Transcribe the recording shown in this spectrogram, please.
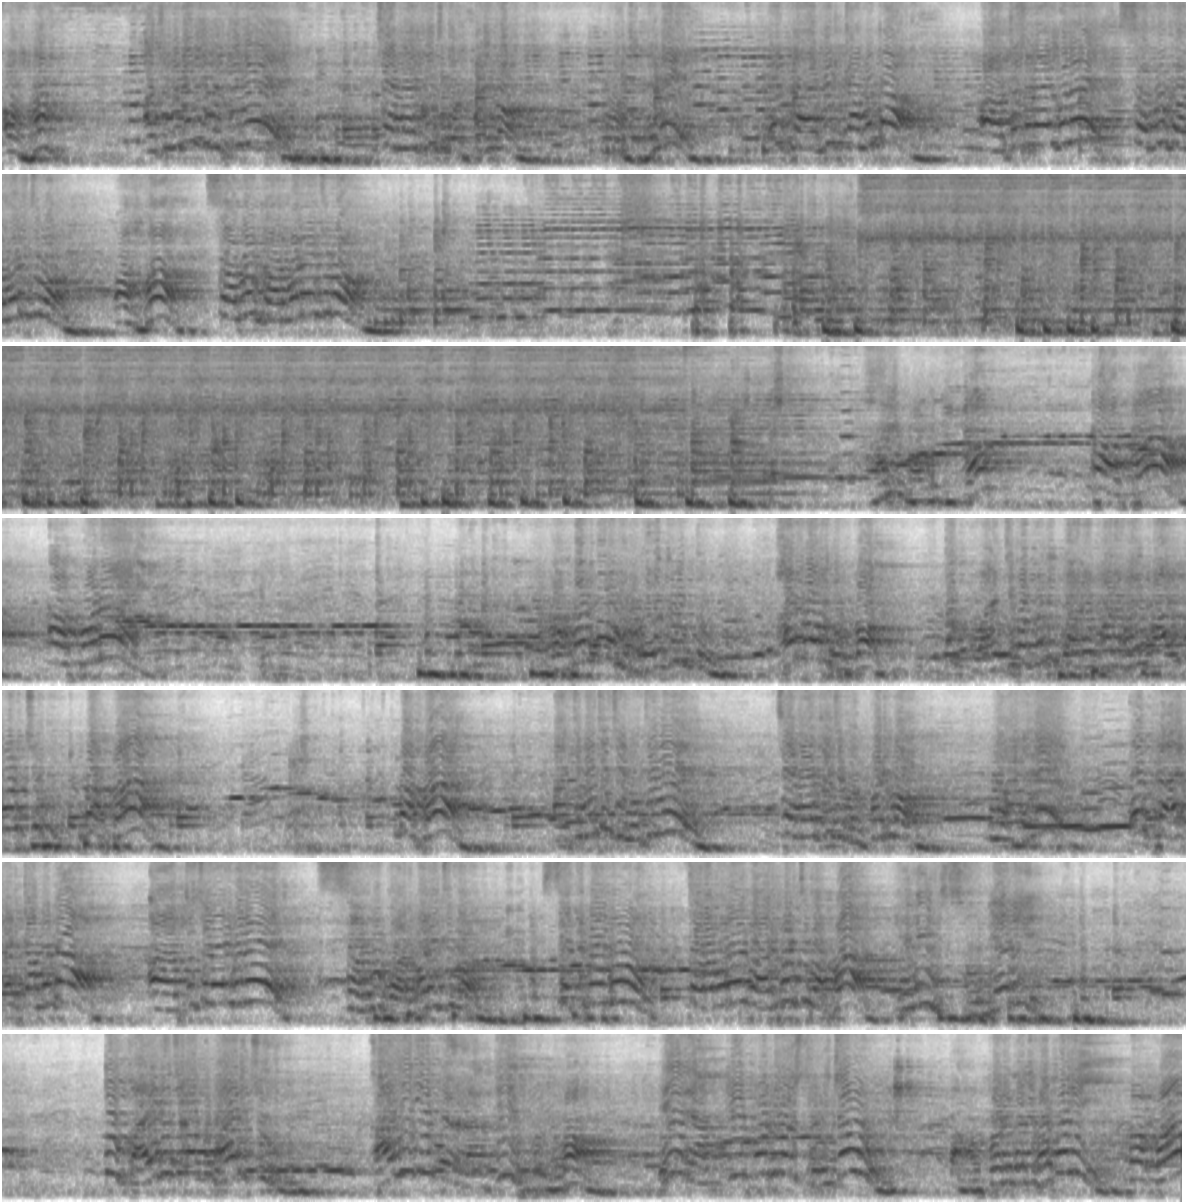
어허 아 주변에 느끼네 쟤네 그거 좋다 이거 뭐지? 내 프라이빗 가보다 বাবা এ রাত্রি পুরো শৌচাও তারপরে গেলে হবনি বাবা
